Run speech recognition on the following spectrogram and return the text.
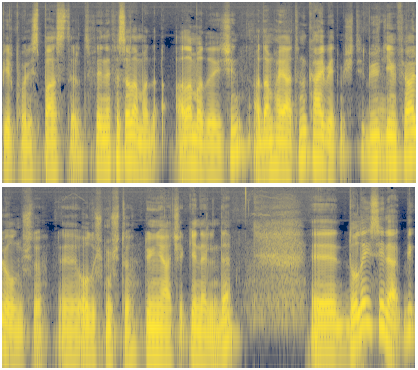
bir polis bastırdı ve nefes alamadı, alamadığı için adam hayatını kaybetmişti. Büyük evet. infial olmuştu, e, oluşmuştu dünya genelinde. E, dolayısıyla bir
